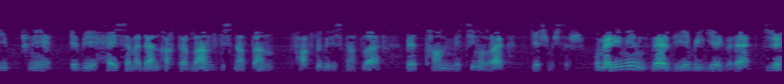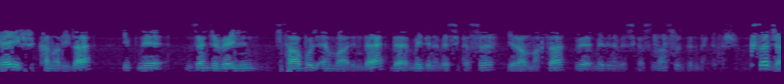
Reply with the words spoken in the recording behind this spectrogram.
İbni Ebi Heyseme'den aktarılan isnattan farklı bir isnatla ve tam metin olarak geçmiştir. Umeri'nin verdiği bilgiye göre Züheyr kanalıyla İbni Zenceveyl'in Kitabul Envalinde de Medine vesikası yer almakta ve Medine vesikasından söz edilmektedir. Kısaca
